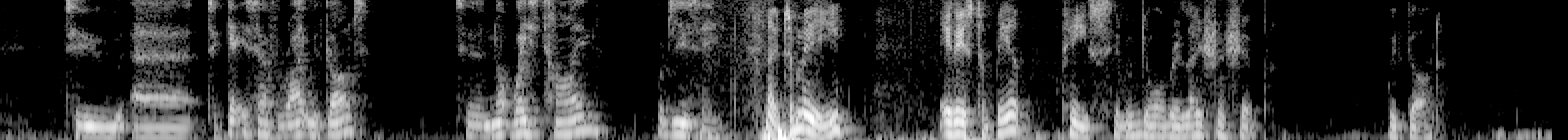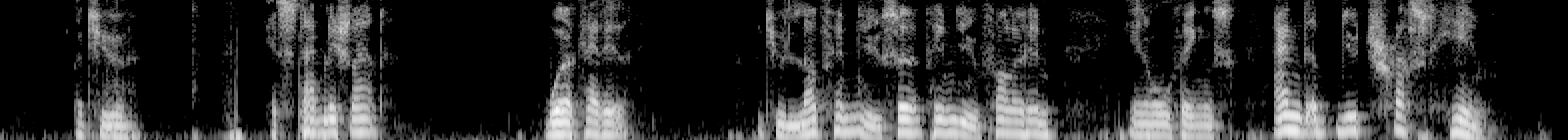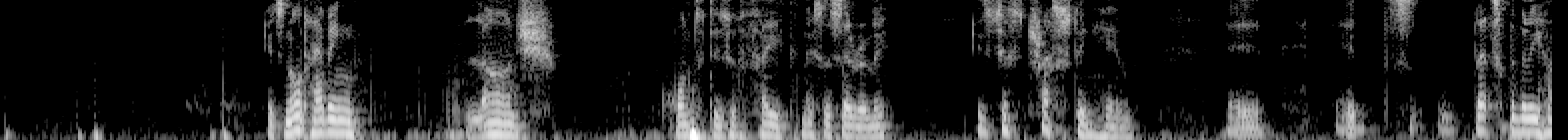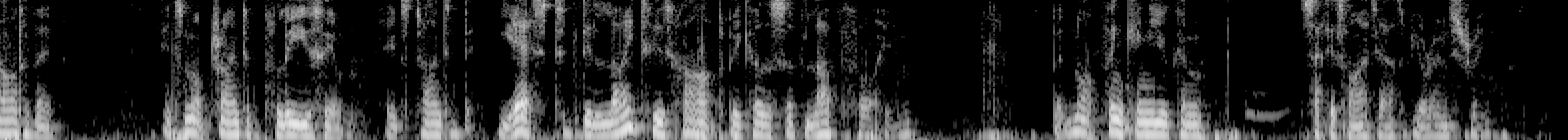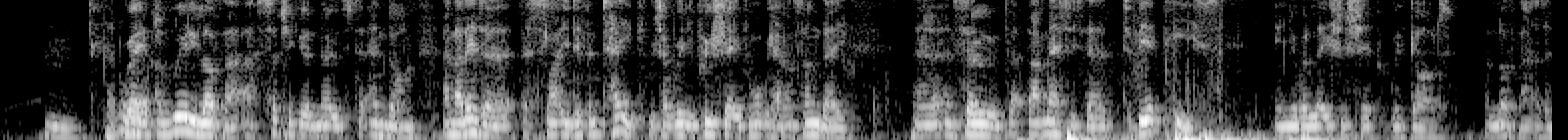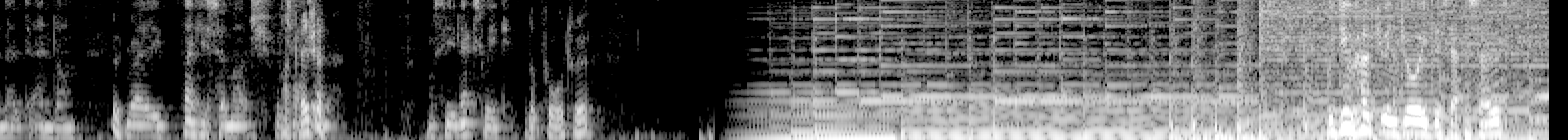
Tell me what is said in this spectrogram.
to uh, to get yourself right with God, to not waste time? What do you see? No, to me, it is to be at peace in your relationship with God. That you establish that, work at it, that you love Him, you serve Him, you follow Him in all things, and uh, you trust Him. It's not having large quantities of faith necessarily. It's just trusting Him. It, it's that's the very heart of it. It's not trying to please Him. It's trying to, yes, to delight His heart because of love for Him, but not thinking you can satisfy it out of your own strength. Mm. Ray, I really love that. That's such a good note to end on. And that is a, a slightly different take, which I really appreciate from what we had on Sunday. Uh, and so that, that message there, to be at peace in your relationship with God. I love that as a note to end on. Good. Ray, thank you so much for My chatting. pleasure. We'll see you next week. Look forward to it. We do hope you enjoyed this episode.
